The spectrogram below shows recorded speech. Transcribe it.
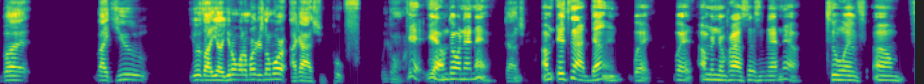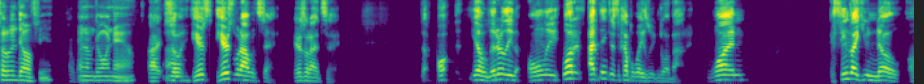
but like you, you was like, "Yo, you don't want a mortgage no more? I got you. Poof, we going. Yeah, yeah. I'm doing that now. Got you. I'm. It's not done, but but I'm in the process of that now. Two in um Philadelphia, Okay. and I'm doing now. All right. So Um, here's here's what I would say. Here's what I'd say. The, o- yo, literally the only well, I think there's a couple ways we can go about it. One, it seems like you know a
